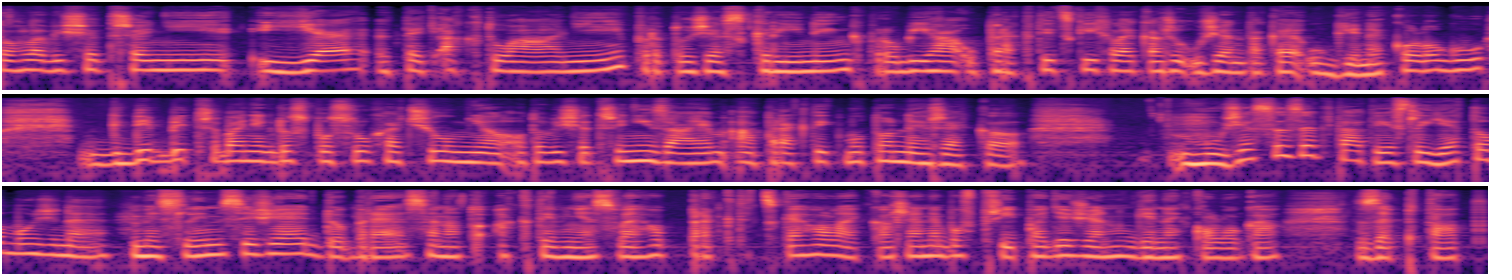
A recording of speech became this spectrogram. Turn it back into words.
tohle vyšetření je teď aktuální, protože screening probíhá u praktických lékařů, u žen také u ginekologů. Kdyby třeba někdo z posluchačů měl o to vyšetření zájem a praktik mu to neřekl, Může se zeptat, jestli je to možné? Myslím si, že je dobré se na to aktivně svého praktického lékaře nebo v případě žen ginekologa zeptat,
